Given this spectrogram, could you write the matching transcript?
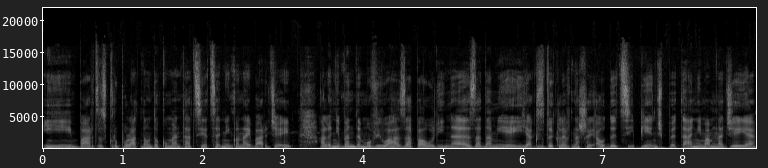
i bardzo skrupulatną dokumentację ceni go najbardziej. Ale nie będę mówiła za Paulinę. Zadam jej, jak zwykle w naszej audycji, pięć pytań i mam nadzieję,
